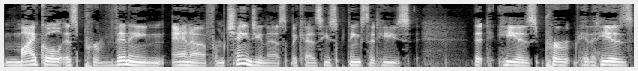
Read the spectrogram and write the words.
Michael is preventing Anna from changing this because he thinks that he's that he is per, that he is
